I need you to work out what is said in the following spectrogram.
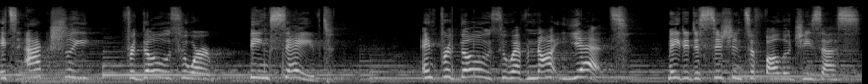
it's actually for those who are being saved and for those who have not yet made a decision to follow Jesus.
